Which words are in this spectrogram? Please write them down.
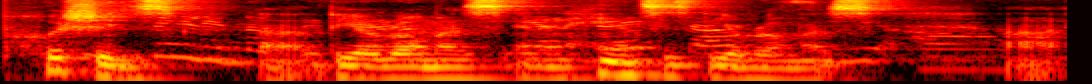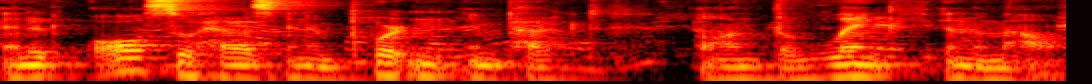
pushes uh, the aromas and enhances the aromas. Uh, and it also has an important impact on the length in the mouth.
